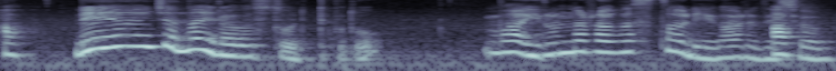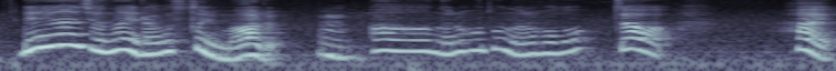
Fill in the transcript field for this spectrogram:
あ恋愛じゃないラブストーリーってこと？まあいろんなラブストーリーがあるでしょう。恋愛じゃないラブストーリーもある。うん。ああなるほどなるほど。じゃあはい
